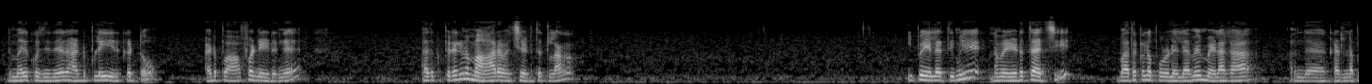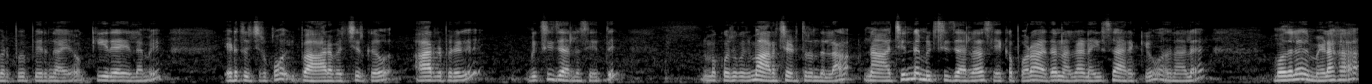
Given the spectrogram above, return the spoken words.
இந்த மாதிரி கொஞ்சம் நேரம் அடுப்புலேயே இருக்கட்டும். அடுப்பை ஆஃப் பண்ணிவிடுங்க அதுக்கு பிறகு நம்ம ஆற வச்சு எடுத்துக்கலாம். இப்போ எல்லாத்தையுமே நம்ம எடுத்தாச்சு. வதக்கின பொருள் எல்லாமே மிளகாய் அந்த கடலைப்பருப்பு பெருங்காயம் கீரை எல்லாமே எடுத்து வச்சுருக்கோம். இப்போ ஆற வச்சுருக்கோம் ஆறின பிறகு மிக்சி ஜாரில் சேர்த்து நம்ம கொஞ்சம் கொஞ்சமாக அரைச்சி எடுத்துகிட்டு வந்துடலாம். நான் சின்ன மிக்சி ஜார்லாம் சேர்க்க போகிறேன் அதுதான் நல்லா நைஸாக அரைக்கும். அதனால் முதல்ல மிளகாய்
